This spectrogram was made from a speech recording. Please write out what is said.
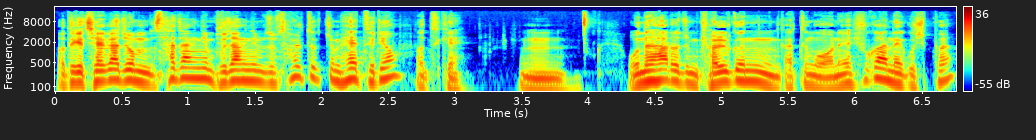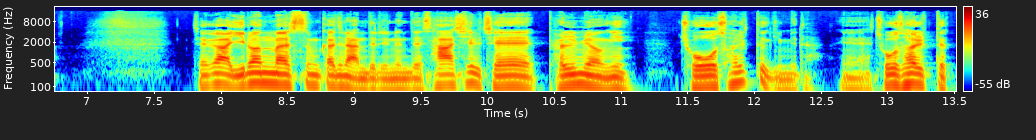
어떻게 제가 좀 사장님, 부장님 좀 설득 좀 해드려? 어떻게? 음, 오늘 하루 좀 결근 같은 거 원해? 휴가 내고 싶어요? 제가 이런 말씀까지는 안 드리는데 사실 제 별명이 조설득입니다. 예, 조설득.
